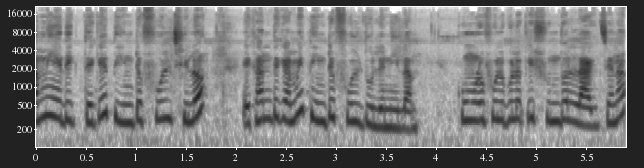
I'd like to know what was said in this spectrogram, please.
আমি এদিক থেকে তিনটে ফুল ছিল, এখান থেকে আমি তিনটে ফুল তুলে নিলাম। কুমড়ো ফুলগুলো কি সুন্দর লাগছে না?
